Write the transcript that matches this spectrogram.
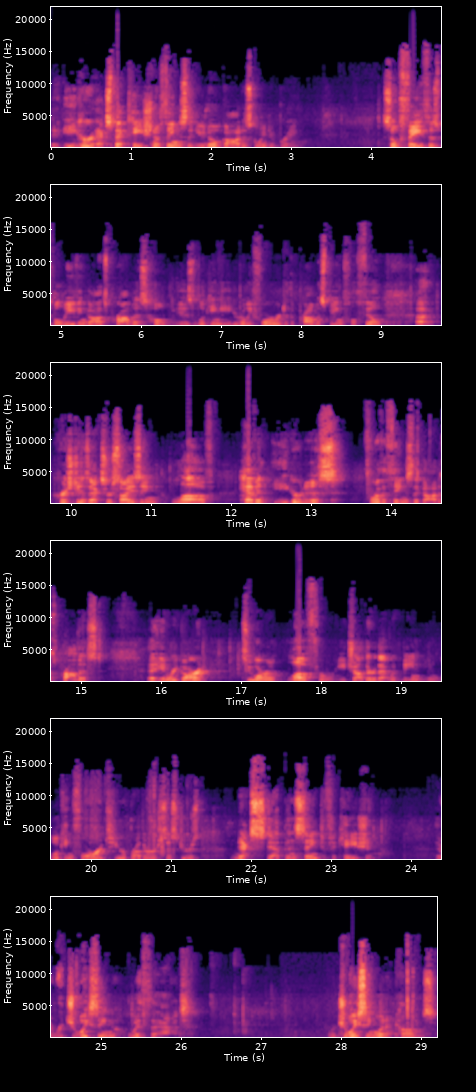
eager expectation of things that you know God is going to bring. So faith is believing God's promise. Hope is looking eagerly forward to the promise being fulfilled. Uh, Christians exercising love have an eagerness for the things that God has promised. Uh, in regard to our love for each other, that would mean you know, looking forward to your brother or sister's next step in sanctification, and rejoicing with that, rejoicing when it comes.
